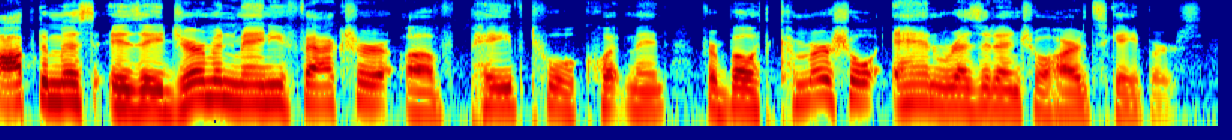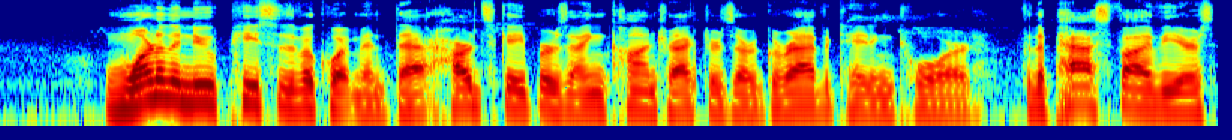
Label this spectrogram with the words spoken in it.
Optimas is a German manufacturer of paved tool equipment for both commercial and residential hardscapers. One of the new pieces of equipment that hardscapers and contractors are gravitating toward for the past five years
